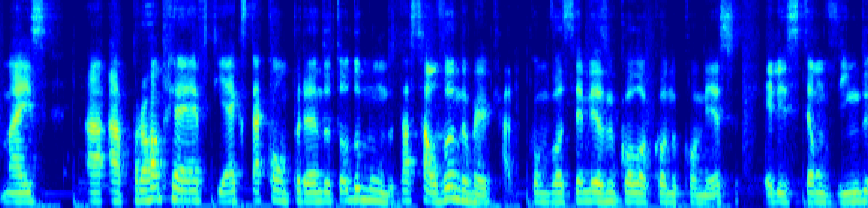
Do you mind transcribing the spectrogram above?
mas a, a própria FTX está comprando todo mundo, está salvando o mercado. Como você mesmo colocou no começo, eles estão vindo,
